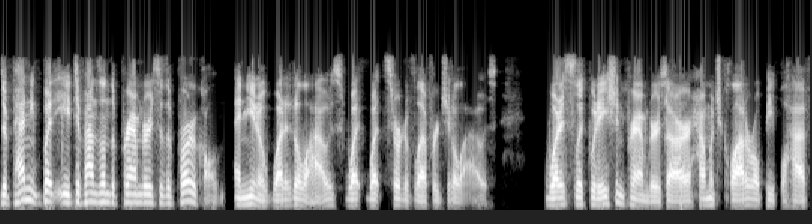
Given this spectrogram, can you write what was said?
depending, but it depends on the parameters of the protocol and, you know, what it allows, what, what sort of leverage it allows, what its liquidation parameters are, how much collateral people have.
